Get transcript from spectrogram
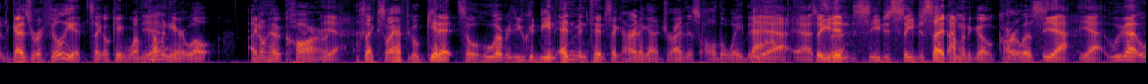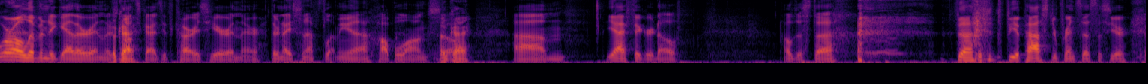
the guys who are affiliate. It's like, okay, well, I'm Yeah. coming here. Well. I don't have a car. Yeah. It's like so I have to go get it. So whoever you could be in Edmonton, it's like all right, I got to drive this all the way back. Yeah, yeah, So you uh, didn't. So you just so you decide I'm going to go carless. Yeah, yeah. We got we're all living together, and there's Okay. lots of guys with cars here, and they're they're nice enough to let me uh, hop along. So, Okay. Um, yeah, I figured I'll I'll just uh, uh, be a passenger princess this year.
